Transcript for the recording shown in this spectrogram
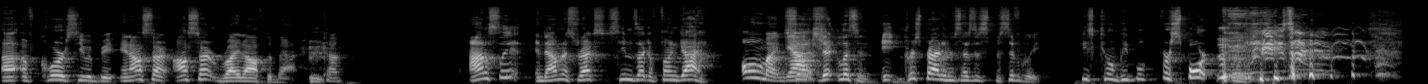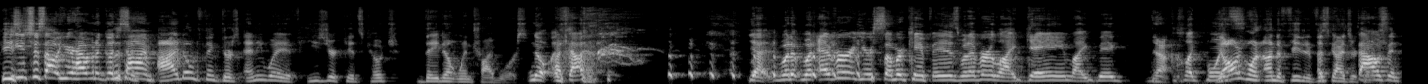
Uh, of course he would be. And I'll start. I'll start right off the bat. Okay. Honestly, Indominus Rex seems like a fun guy. Oh my gosh. So, listen, it, Chris Pratt even says this specifically. He's killing people for sport. he's, He's just out here having a good listen, time. I don't think there's any way if he's your kid's coach, they don't win tribe wars. No, thou- yeah, what, whatever your summer camp is, whatever like game, like big Yeah. collect points. Y'all are going undefeated if this guy's your coach. thousand.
